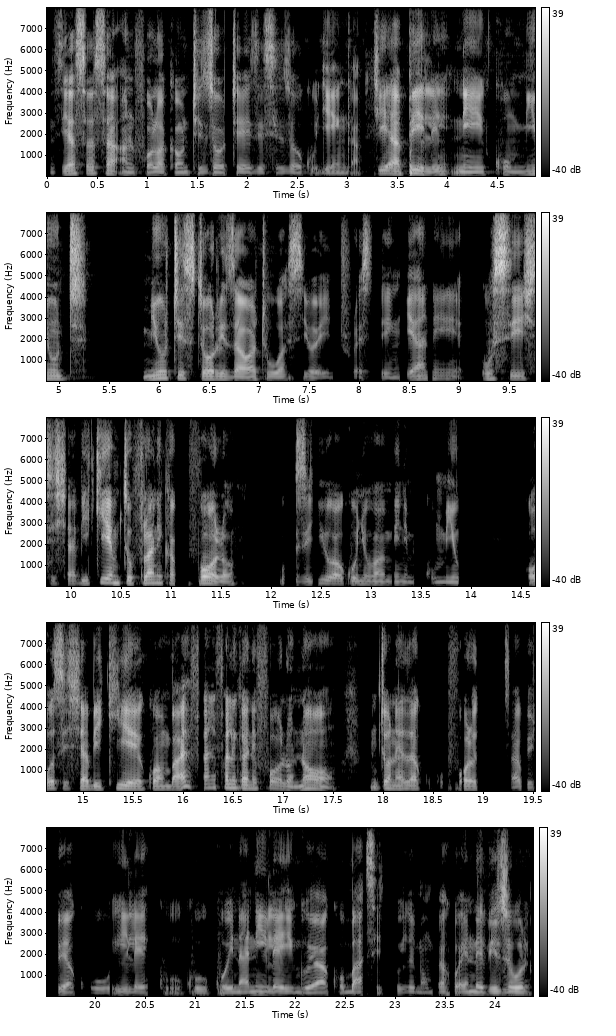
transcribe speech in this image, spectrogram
kuanzia sasa unfollow akaunti zote zisizokujenga. Njia ya pili ni kumute mute story za watu wasio interesting. Yaani usishabikie mtu fulani kakufollow ukizijua huku nyuma mimi nimekumute. Kwa hiyo usishabikie kwamba eh, fulani fulani kanifollow. No, mtu anaweza kukufollow sababu tu ya ku ile ku, ku, kuinani ile ego yako basi tu ili mambo yako yaende vizuri,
